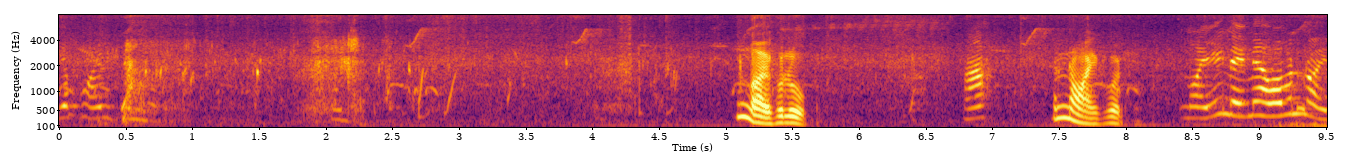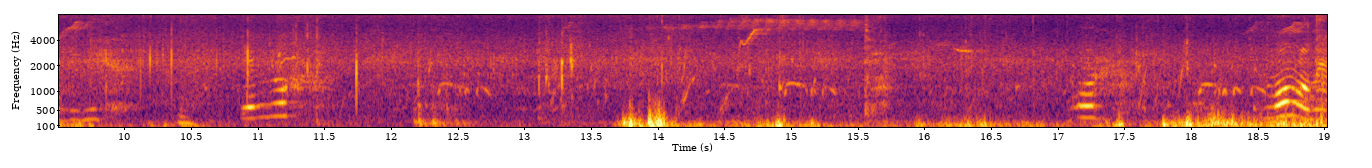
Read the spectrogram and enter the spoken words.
หน่อยพ่อลูกฮะมันหน่อยพ่นหน่อยยังไงแม่ว่ามันหน่อยดีเต็มอยู่โอ้ยงงเหรอแม่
